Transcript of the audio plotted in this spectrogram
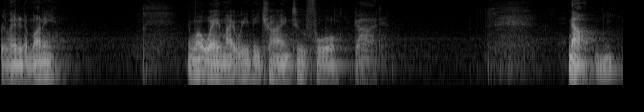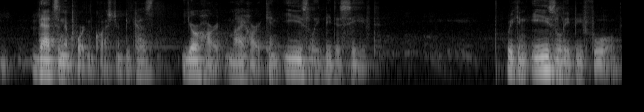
related to money? In what way might we be trying to fool God? Now, that's an important question because your heart, my heart, can easily be deceived. We can easily be fooled.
